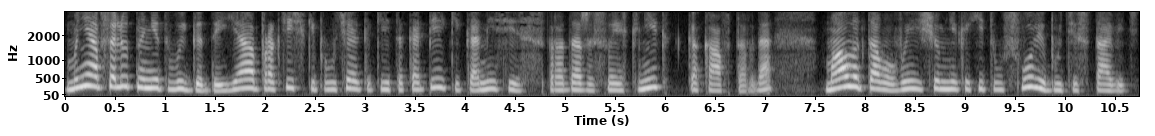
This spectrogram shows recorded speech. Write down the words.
Мне абсолютно нет выгоды. Я практически получаю какие-то копейки, комиссии с продажи своих книг, как автор, да. Мало того, вы еще мне какие-то условия будете ставить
